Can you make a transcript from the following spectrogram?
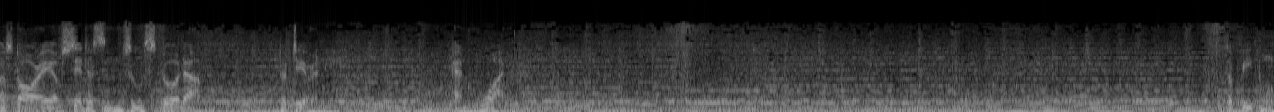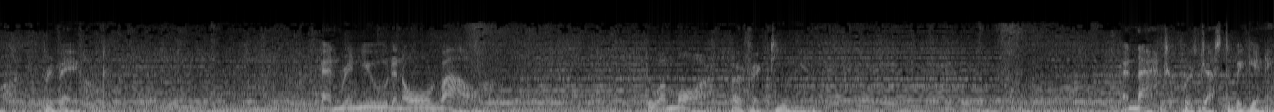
A story of citizens who stood up to tyranny and won. The people prevailed and renewed an old vow to a more perfect union. And that was just the beginning.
